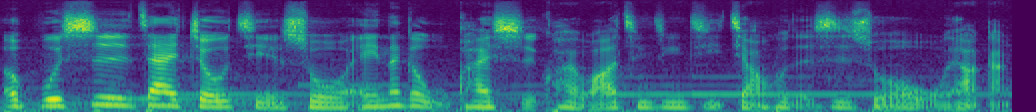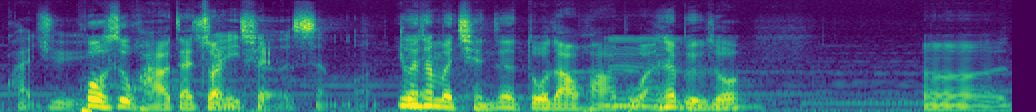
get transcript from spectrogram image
而不是在纠结说，哎、欸，那个五块十块，我要斤斤计较，或者是说我要赶快去，或者是我还要再赚钱什么？因为他们钱真的多到花不完。像、嗯、比如说，呃。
